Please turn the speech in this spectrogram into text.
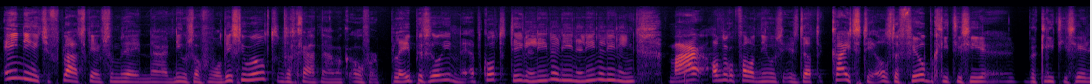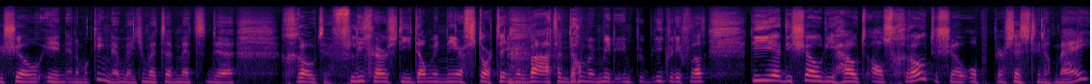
één dingetje verplaats ik even zo meteen naar het nieuws over Walt Disney World. Dat gaat namelijk over Play Pavilion, de Epcot. Maar ander opvallend nieuws is dat Kite Tales, de veel bekritiseer- bekritiseerde show in Animal Kingdom, weet je, met, de- met de grote vliegers die dan weer neerstorten in het water, dan weer midden in het publiek, weet ik wat. Die, eh, die show die houdt als grote show op per 26 mei.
